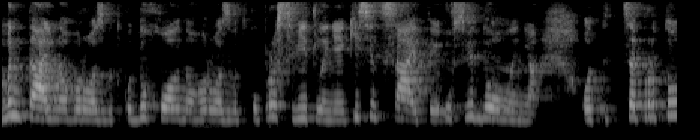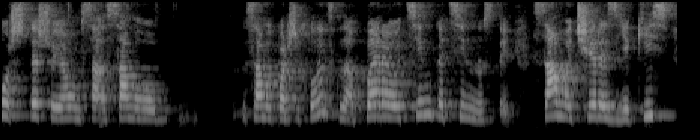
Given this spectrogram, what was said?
ментального розвитку, духовного розвитку, просвітлення, якісь інсайти, усвідомлення. От це про то, ж те, що я вам з самого самих перших хвилин сказала, переоцінка цінностей саме через якісь,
